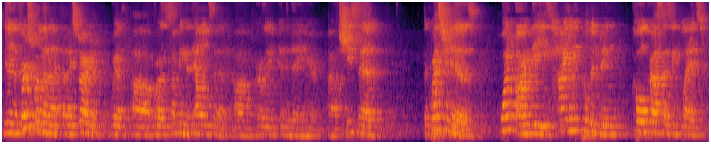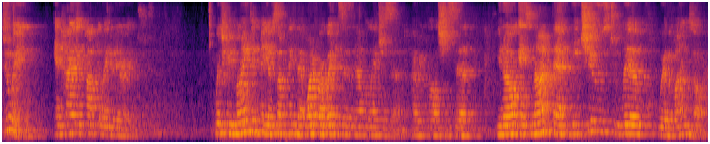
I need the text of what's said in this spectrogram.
And then the first one that I, that I started with uh, was something that Ellen said um, early in the day here. Uh, she said, the question is, what are these highly polluting coal processing plants doing in highly populated areas? Which reminded me of something that one of our witnesses in Appalachia said. I recall she said, you know, it's not that we choose to live where the mines are.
